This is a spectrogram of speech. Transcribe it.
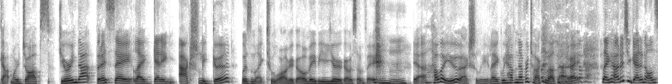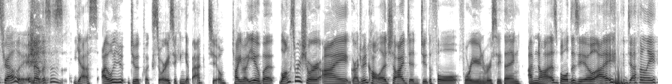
got more jobs during that. But I say, like, getting actually good wasn't like too long ago, maybe a year ago or something. Mm-hmm. yeah. How about you, actually? Like, we have never talked about that, right? like, how did you get into Australia? No, this is, yes. I will do a quick story so we can get back to talking about you. But long story short, I graduated college. So I did do the full four year university thing. I'm not as bold as you. I definitely,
